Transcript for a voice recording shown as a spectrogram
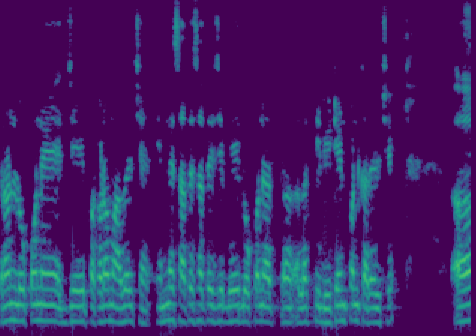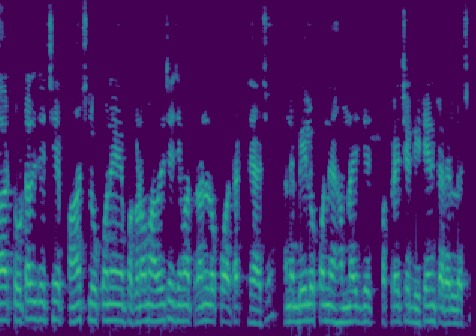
ત્રણ લોકોને જે પકડવામાં આવેલ છે, એમને સાથે સાથે જે બે લોકોને અલગથી ડિટેન પણ કરેલ છે. ટોટલ જે છે, પાંચ લોકોને પકડવામાં આવેલ છે, જેમાં ત્રણ લોકો અટક થયા છે અને બે લોકોને હમણાં જે પકડે છે, ડિટેન કરેલ છે.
